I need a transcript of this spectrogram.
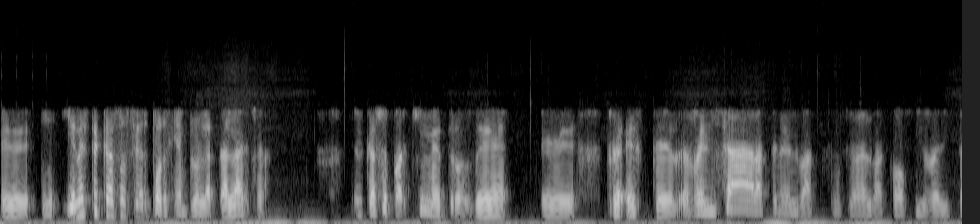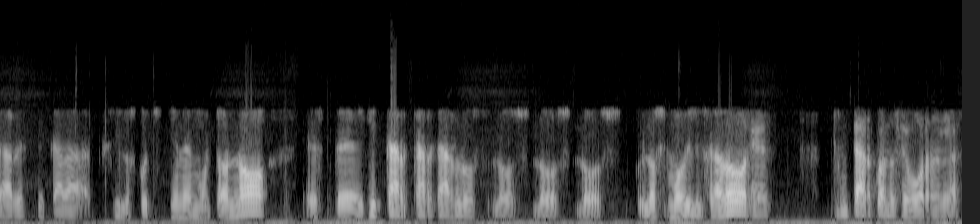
Eh, y, en este caso hacer, por ejemplo, la talacha, el caso de parquímetros, de eh, este, revisar, a tener el back, funcionar el back office, revisar este cada si los coches tienen multa o no, este, car, cargar los los los los los inmovilizadores, pintar cuando se borran las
